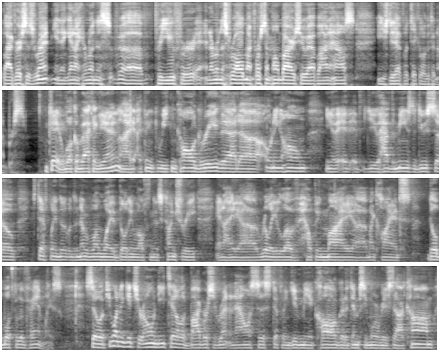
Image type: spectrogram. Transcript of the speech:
buy versus rent. And again, I can run this uh, for you for, and I run this for all my first-time home buyers who are buying a house. You should definitely take a look at the numbers. Okay, welcome back again. I, I, think we can all agree that uh, owning a home, you know, if, if, you have the means to do so, it's definitely the, the, number one way of building wealth in this country. And I uh, really love helping my uh, my clients build both for their families. So if you want to get your own detailed buy versus rent analysis, definitely give me a call. Go to dempseymortgage.com.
